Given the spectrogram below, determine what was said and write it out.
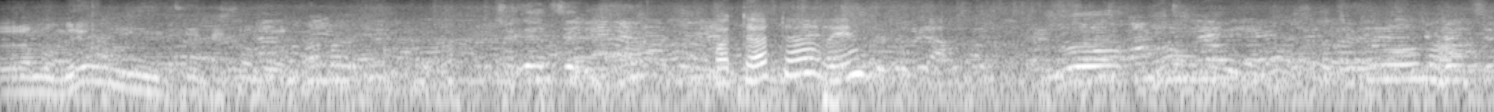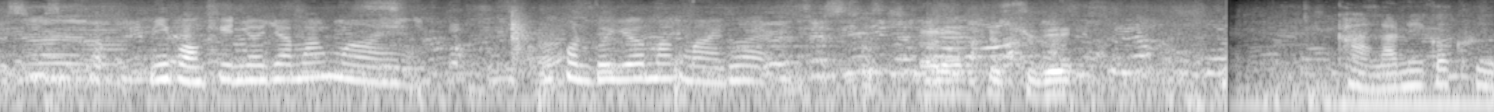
Tu veux la monnaie ou tu veux que je t'en donne กดเถอะเถอะเว้ยมีของกินเยอะแยะมากมายทุกคนก็เยอะมากมายด้วย Alors, qu'est-ce que tu veux ค่ะแล้วนี่ก็คือ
